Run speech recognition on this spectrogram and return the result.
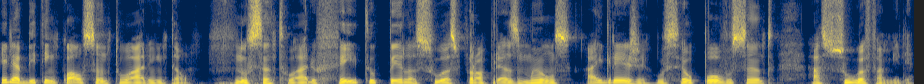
Ele habita em qual santuário então? No santuário feito pelas suas próprias mãos, a igreja, o seu povo santo, a sua família.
